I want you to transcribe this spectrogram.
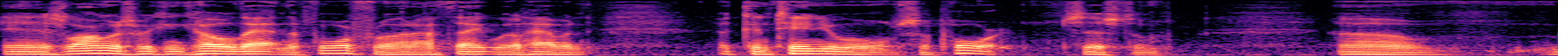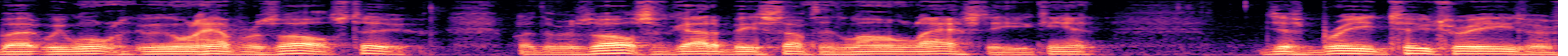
And as long as we can hold that in the forefront, I think we'll have a, a continual support system. Um, but we want we want to have results too. But the results have got to be something long lasting. You can't just breed two trees or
